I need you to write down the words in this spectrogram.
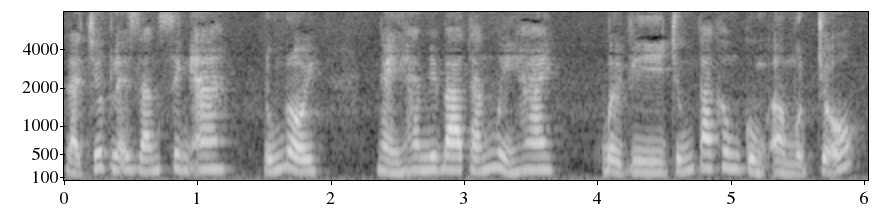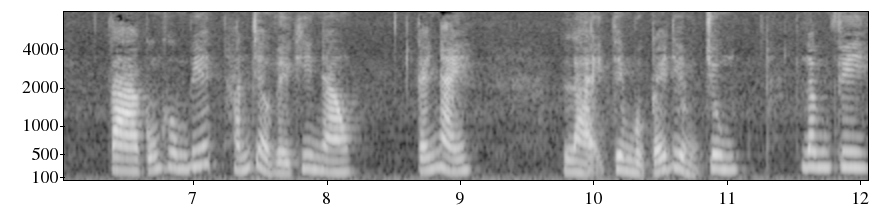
Là trước lễ Giáng sinh a, đúng rồi, ngày 23 tháng 12, bởi vì chúng ta không cùng ở một chỗ, ta cũng không biết hắn trở về khi nào. Cái này lại thêm một cái điểm chung, Lâm Phi,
